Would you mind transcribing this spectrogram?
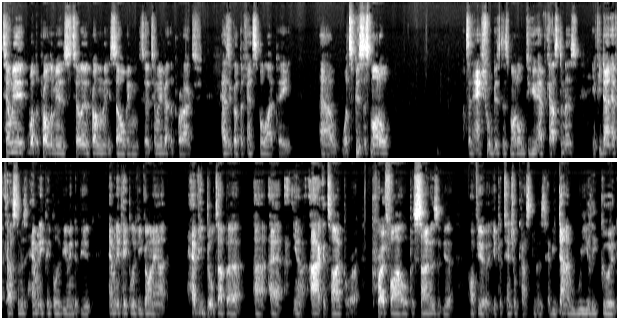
tell me what the problem is. Tell me the problem that you're solving. So tell me about the product. Has it got defensible IP? Uh, what's business model? What's an actual business model? Do you have customers? If you don't have customers, how many people have you interviewed? How many people have you gone out? Have you built up a, a, a you know archetype or a profile or personas of your of your, your potential customers? Have you done a really good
